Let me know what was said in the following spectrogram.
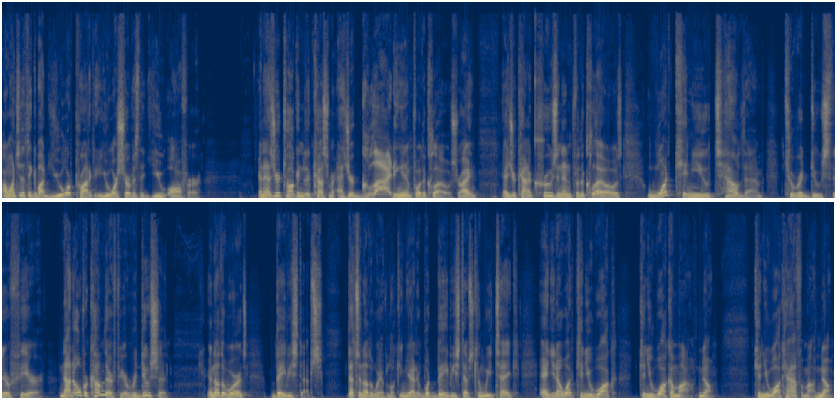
I want you to think about your product, your service that you offer. And as you're talking to the customer, as you're gliding in for the close, right? As you're kind of cruising in for the close, what can you tell them to reduce their fear? Not overcome their fear, reduce it. In other words, baby steps. That's another way of looking at it. What baby steps can we take? And you know what? Can you walk can you walk a mile? No. Can you walk half a mile? No.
